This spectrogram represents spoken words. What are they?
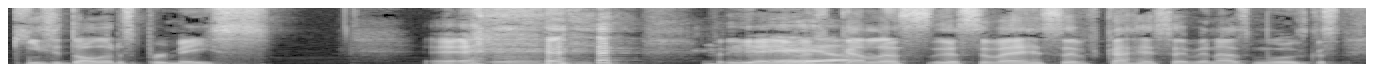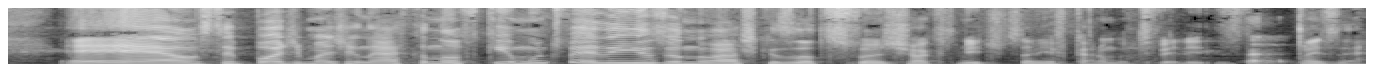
15 dólares por mês. É. e aí vai É. ficar lanç- você vai rece- ficar recebendo as músicas. É, você pode imaginar que eu não fiquei muito feliz. Eu não acho que os outros fãs de Rocksmith também ficaram muito felizes. Mas é.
